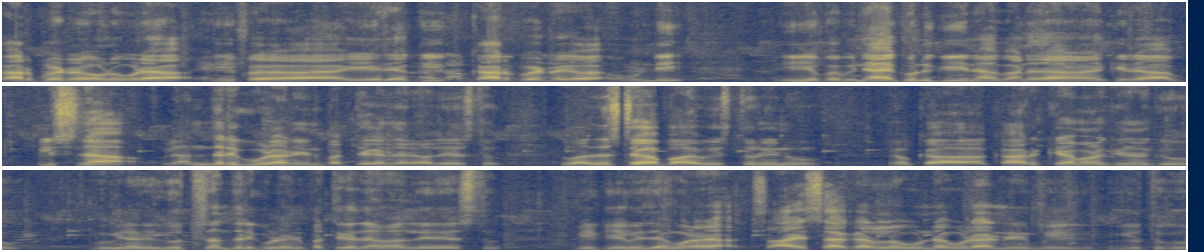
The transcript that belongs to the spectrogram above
కార్పొరేటర్ ఉండి కూడా ఈ యొక్క ఏరియాకి కార్పొరేటర్గా ఉండి ఈ యొక్క వినాయకునికి నాకు అన్నదానానికి పిలిచిన వీళ్ళందరికీ కూడా నేను ప్రత్యేకంగా ధన్యవాదాలు చేస్తూ నువ్వు అదృష్టంగా భావిస్తూ నేను ఈ యొక్క కార్యక్రమానికి నాకు వీళ్ళ యూత్స్ అందరికీ కూడా నేను ప్రత్యేక ధన్యవాదాలు తెలియజేస్తూ మీకు ఏ విధంగా కూడా సహాయ సహకారంలో ఉన్నా కూడా నేను మీ యూత్కు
